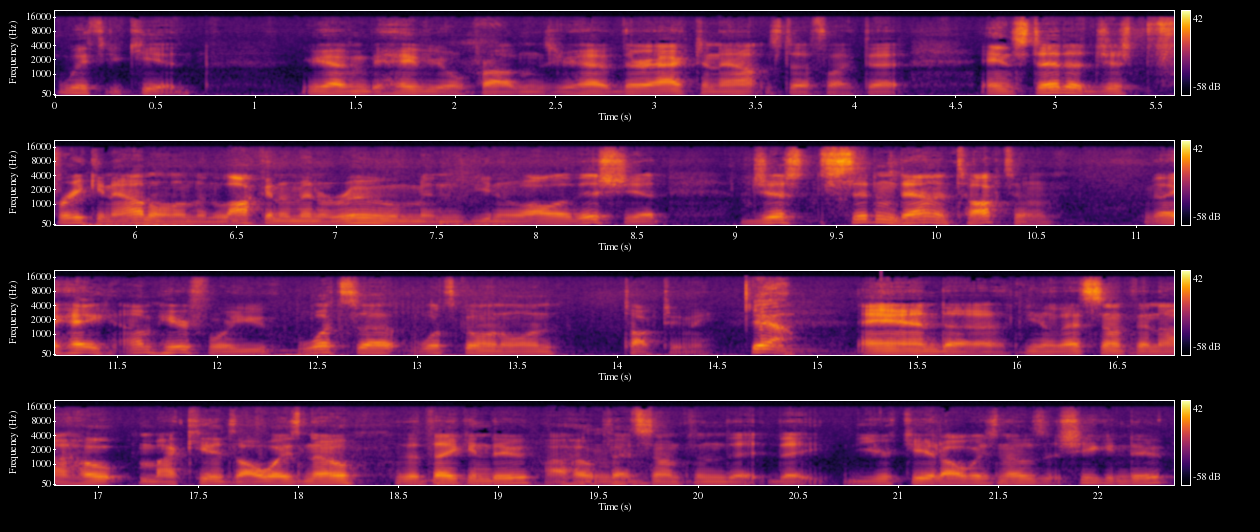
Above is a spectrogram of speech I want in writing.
with your kid, you're having behavioral problems, you have they're acting out and stuff like that, instead of just freaking out on them and locking them in a room and, you know, all of this shit, just sit them down and talk to them. Like, "Hey, I'm here for you. What's up? What's going on? Talk to me." Yeah. And uh, you know that's something I hope my kids always know that they can do. I hope that's something that, that your kid always knows that she can do.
